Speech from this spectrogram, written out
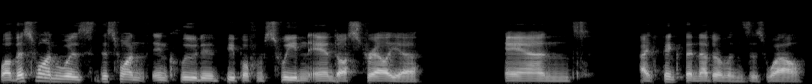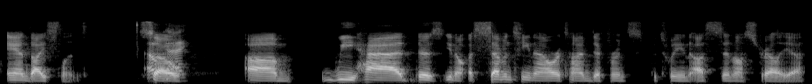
Well, this one was this one included people from Sweden and Australia and I think the Netherlands as well and Iceland. So okay. um, we had there's you know a 17 hour time difference between us and Australia.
